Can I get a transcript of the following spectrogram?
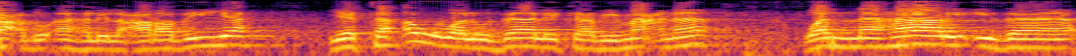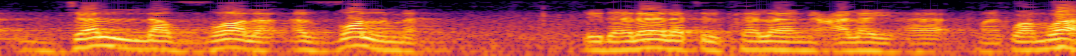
بعض أهل العربية يتأول ذلك بمعنى والنهار إذا جل الظلمة لدلالة الكلام عليها หมายความว่า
